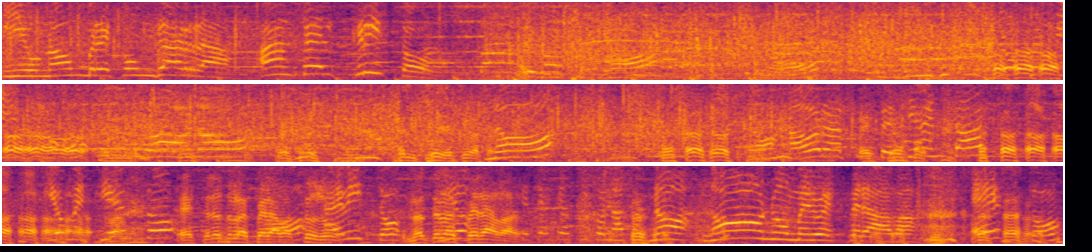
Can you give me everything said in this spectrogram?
Y un hombre con garra, Ángel Cristo. No, no. No. No, ahora tú te sientas, yo me siento. Este no te lo esperabas tú, ¿no? ¿Has visto? No te lo Yo- esperabas. es que te así con la- No, no, no me lo esperaba. Esto,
